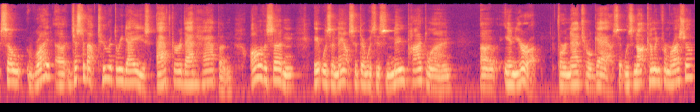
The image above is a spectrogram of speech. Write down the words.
so, right, uh, just about two or three days after that happened, all of a sudden it was announced that there was this new pipeline uh, in Europe for natural gas. It was not coming from Russia.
